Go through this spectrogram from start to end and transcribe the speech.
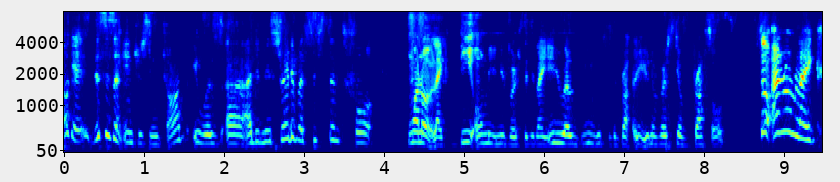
okay this is an interesting job. It was uh, administrative assistant for one of like the only university like ulb which is the university of brussels so I'm like,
